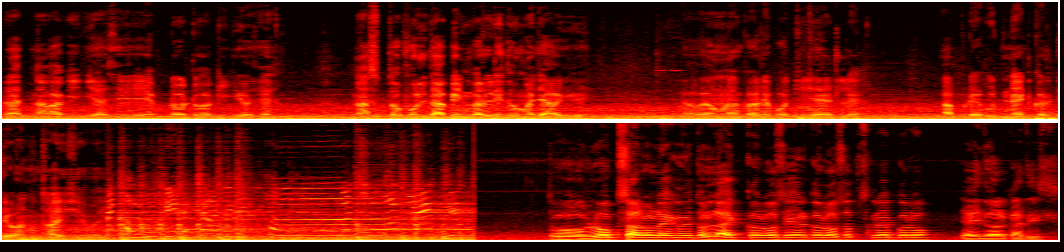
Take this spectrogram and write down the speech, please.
રાતના વાગી ગયા છે, એક દોઢ વાગી ગયો છે. નાસ્તો ફૂલ દાબીને કરી લીધો, મજા આવી ગઈ. હવે હમણાં ઘરે પહોંચી જાય એટલે આપણે ગુડ નાઇટ કરી દેવાનું થાય છે ભાઈ. તો લોક સારો લાગ્યો હોય તો લાઈક કરો શેર કરો સબસ્ક્રાઈબ કરો. જય દ્વારકાધીશ.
